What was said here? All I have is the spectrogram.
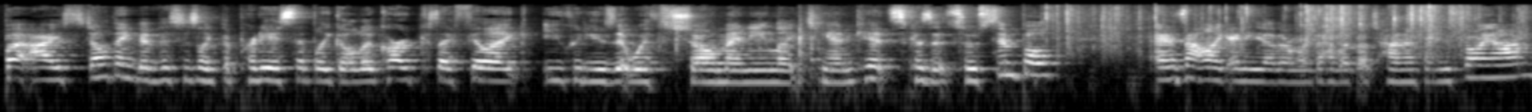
But I still think that this is like the prettiest Simply Gilded card because I feel like you could use it with so many like tan kits because it's so simple. And it's not like any other ones that have like a ton of things going on.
